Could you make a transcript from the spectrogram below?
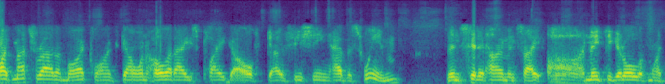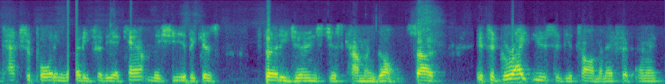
I'd much rather my clients go on holidays, play golf, go fishing, have a swim, than sit at home and say, "Oh, I need to get all of my tax reporting ready for the accountant this year because 30 June's just come and gone." So it's a great use of your time and effort, and,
